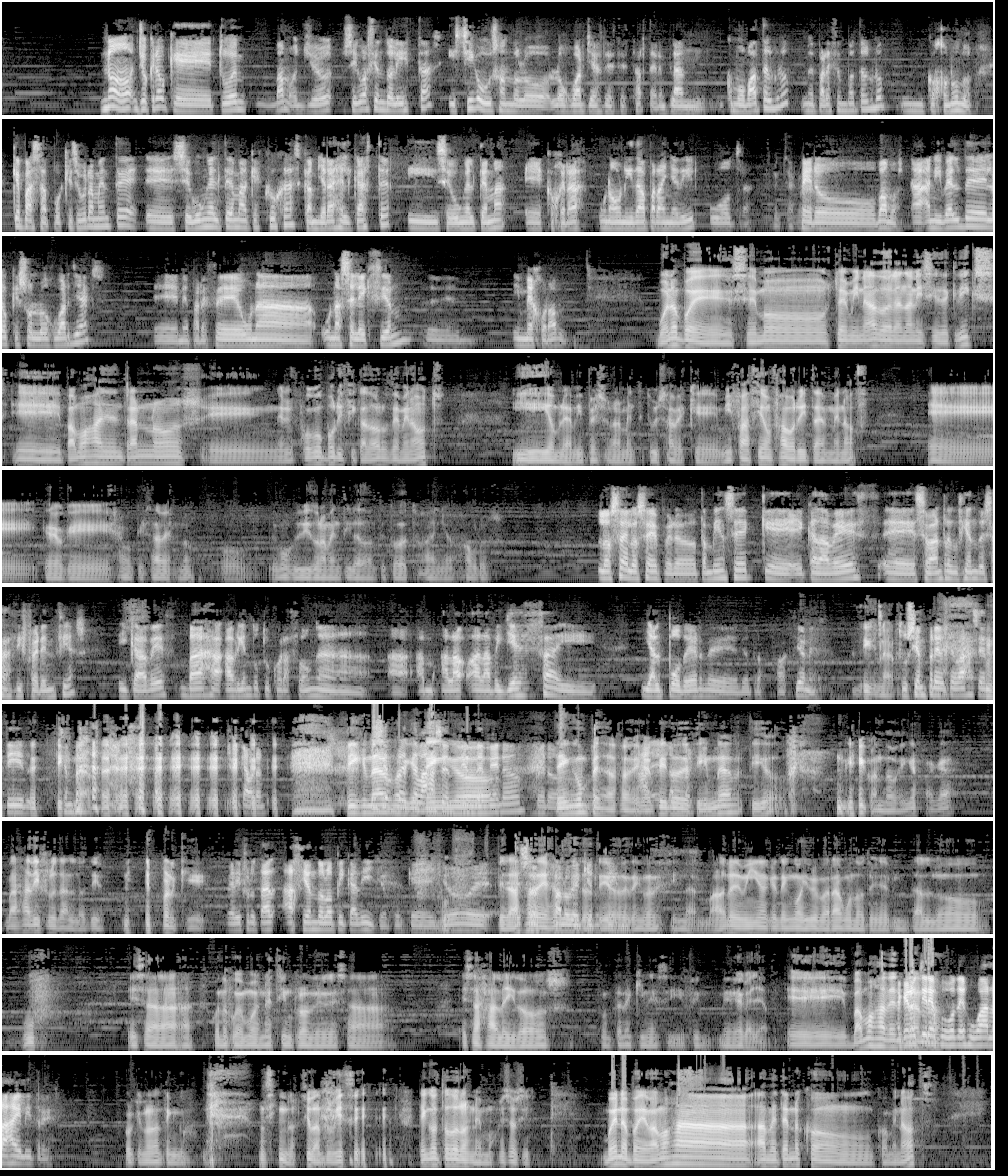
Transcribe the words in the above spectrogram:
No, yo creo que tú, vamos, yo sigo haciendo listas y sigo usando lo- los Warriors de este starter. En plan, como Battle Group, me parece un Battle Group mm, cojonudo. ¿Qué pasa? Pues que seguramente, eh, según el tema que escojas, cambiarás el caster y según el tema, eh, escogerás una unidad para añadir u otra. Pero, vamos, a, a nivel de lo que son los Warjacks, eh, me parece una, una selección eh, inmejorable. Bueno, pues hemos terminado el análisis de Krix. Eh, vamos a adentrarnos en el fuego purificador de Menoth. Y, hombre, a mí personalmente, tú sabes que mi facción favorita es Menoth. Eh, creo que es algo que sabes, ¿no? O hemos vivido una mentira durante todos estos años, Auros. Lo sé, lo sé, pero también sé que cada vez eh, se van reduciendo esas diferencias y cada vez vas a- abriendo tu corazón a, a- a- a la, a la belleza y, y al poder de, de otras facciones. Cignar. Tú siempre te vas a sentir... siempre, Cignar. Qué cabrón. siempre porque te vas a sentir de tengo, menos, pero... tengo un pedazo de ejército de. Cignar, tío, que cuando vengas para acá vas a disfrutarlo, tío. Porque Voy a disfrutar haciéndolo picadillo, porque yo... eh, Pedazo de que ejército, tío, que tengo de Finland. Madre mía, que tengo ahí preparado cuando termine de pintarlo. Uf, esa. Cuando juguemos en Steamroller, esa. Esa Halley 2 con telequinesis, en fin, me voy a callar. Eh, vamos a ¿A qué no tienes juego de jugar a la Hailey 3? Porque no la tengo. si, no, si la tuviese. tengo todos los Nemos, eso sí. Bueno, pues vamos a, a meternos con, con Menots.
